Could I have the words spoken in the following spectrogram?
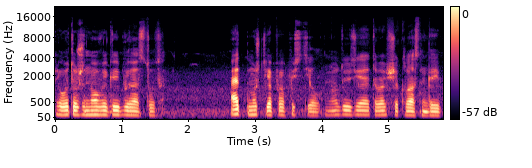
И вот уже новые грибы растут. А это, может, я пропустил. Ну, друзья, это вообще классный гриб.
